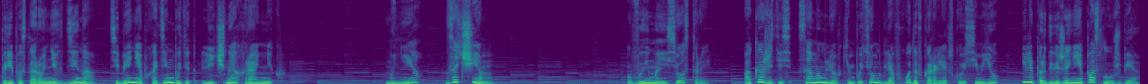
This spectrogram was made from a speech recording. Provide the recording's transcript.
При посторонних Дина тебе необходим будет личный охранник. Мне? Зачем? Вы, мои сестры, окажетесь самым легким путем для входа в королевскую семью или продвижения по службе.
